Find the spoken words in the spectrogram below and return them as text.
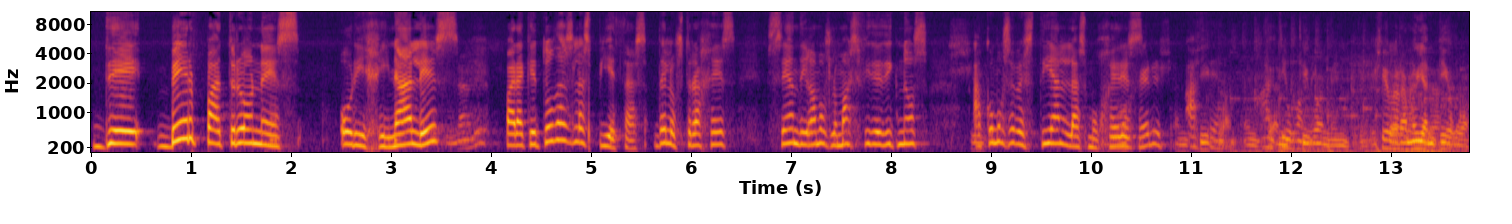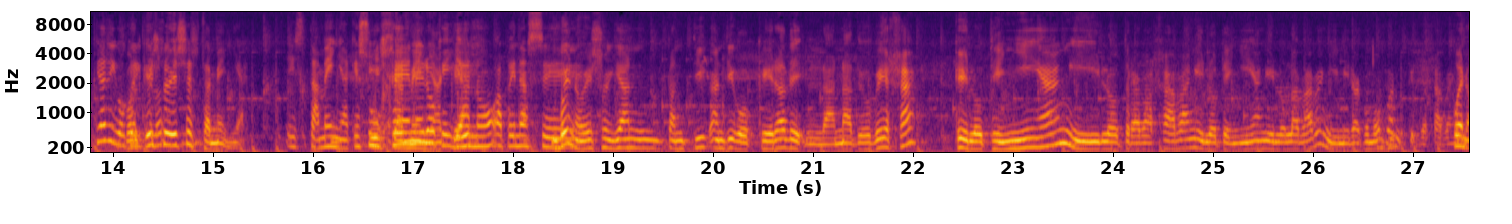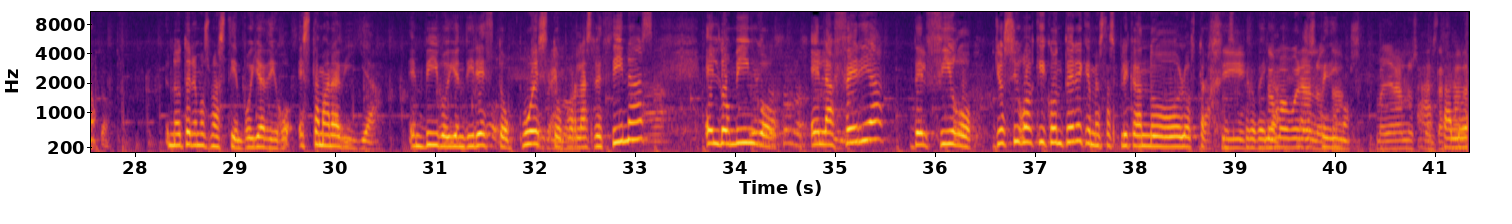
de ver patrones originales para que todas las piezas de los trajes sean, digamos, lo más fidedignos a cómo se vestían las mujeres, Mujeres antiguamente. antiguamente. Esto era muy antiguo. Ya digo que el Porque que esto lo- es estameña. Estameña, que es un Estameña, género que, que ya es- no apenas se... Bueno, eso ya an- anti- antiguo, que era de lana de oveja, que lo teñían y lo trabajaban y lo teñían y lo lavaban y mira cómo pues, que dejaban Bueno, esto. no tenemos más tiempo, ya digo, esta maravilla en vivo y en directo puesto por las vecinas el domingo en la feria del Figo. Yo sigo aquí con Tere que me está explicando los trajes, Sí, pero venga, toma buena nos nota. despedimos. Mañana nos Hasta luego.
